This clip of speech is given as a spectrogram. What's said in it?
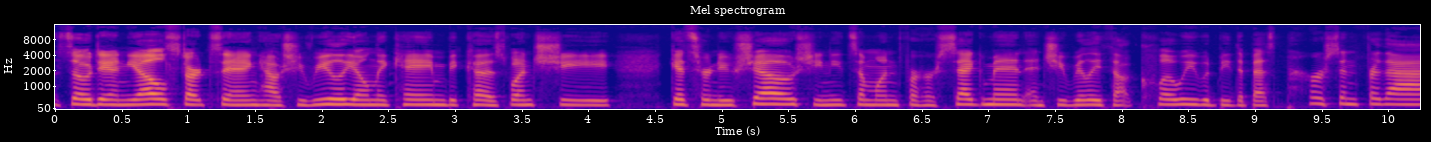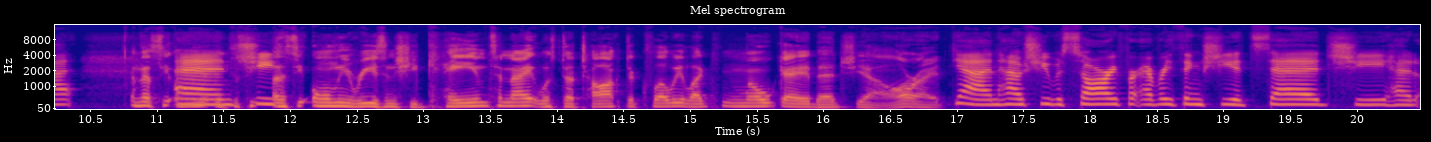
so Danielle starts saying how she really only came because once she gets her new show, she needs someone for her segment, and she really thought Chloe would be the best person for that. And that's the only. And that's, the, that's the only reason she came tonight was to talk to Chloe. Like, "Mm, okay, bitch. Yeah, all right. Yeah, and how she was sorry for everything she had said. She had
